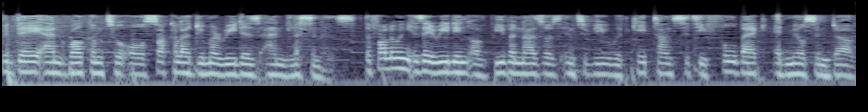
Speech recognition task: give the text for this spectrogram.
Good day and welcome to all Soccer Laduma readers and listeners. The following is a reading of Biva Nazo's interview with Cape Town City fullback Edmilson Dove,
